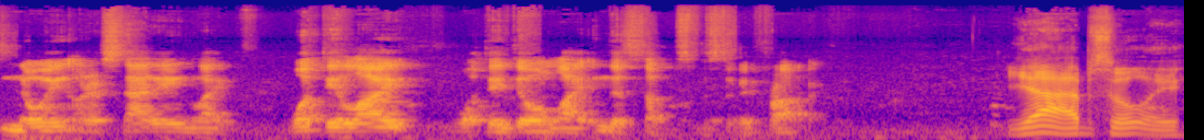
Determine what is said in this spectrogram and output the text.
knowing understanding like what they like, what they don't like in this specific product. Yeah, absolutely.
